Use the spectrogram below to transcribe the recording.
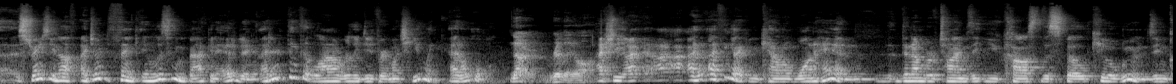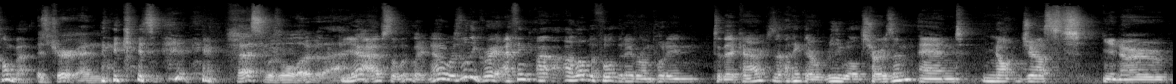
uh, strangely enough, I don't think, in listening back and editing, I don't think that Lara really did very much healing at all. No, really not. Actually, I, I- I think I can count on one hand the- the number of times that you cast the spell Cure Wounds in combat. It's true, and Because- Hurst was all over that. yeah, absolutely. No, it was really great. I think I, I love the thought that everyone put in to their characters. I think they were really well chosen, and not just you know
